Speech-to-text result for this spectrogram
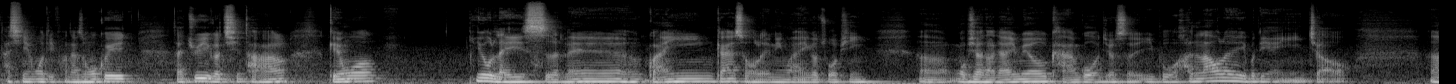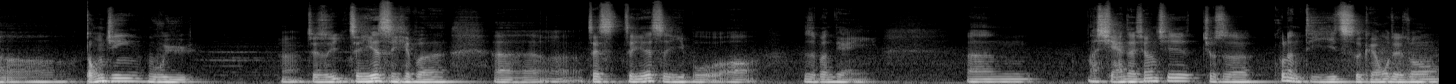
它吸引我的地方，但是我可以再举一个其他给我有类似的观影感受的另外一个作品，嗯，我不晓得大家有没有看过，就是一部很老的一部电影叫，嗯，《东京物语》，嗯，这是这也是一本，嗯，这是这也是一部。日本电影，嗯，那现在想起就是可能第一次给我这种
